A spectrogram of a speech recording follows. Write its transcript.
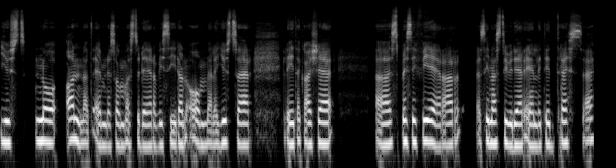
just något annat ämne som man studerar vid sidan om eller just så här lite kanske uh, specifierar sina studier enligt intresse?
